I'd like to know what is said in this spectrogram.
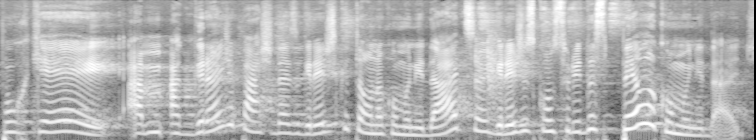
Porque a, a grande parte das igrejas que estão na comunidade são igrejas construídas pela comunidade.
